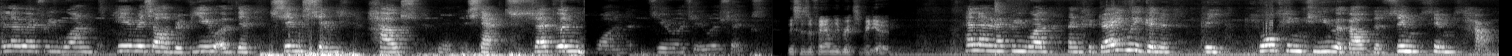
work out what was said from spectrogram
Hello everyone, here is our review of the Simpsons house set 71006. This is a Family Bricks video. Hello everyone, and today we're going to be talking to you about the Simpsons house.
